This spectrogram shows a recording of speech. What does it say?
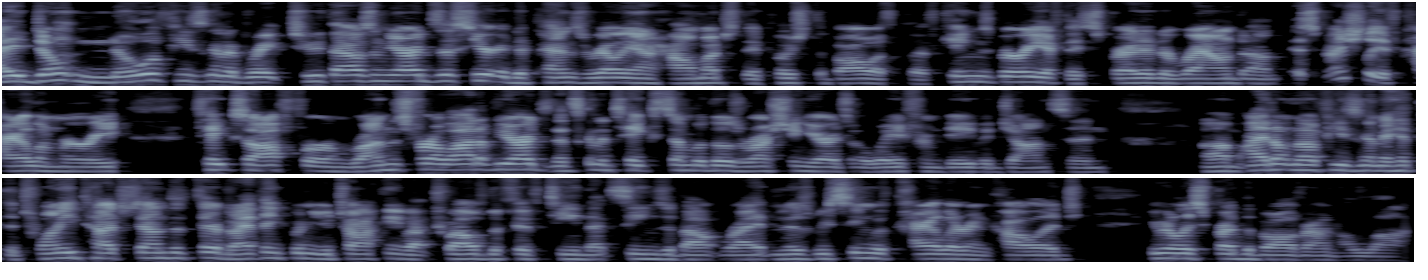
I don't know if he's going to break 2,000 yards this year. It depends really on how much they push the ball with Cliff Kingsbury, if they spread it around, um, especially if Kyler Murray takes off for runs for a lot of yards. That's going to take some of those rushing yards away from David Johnson. Um, I don't know if he's going to hit the 20 touchdowns that's there, but I think when you're talking about 12 to 15, that seems about right. And as we've seen with Kyler in college, he really spread the ball around a lot.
